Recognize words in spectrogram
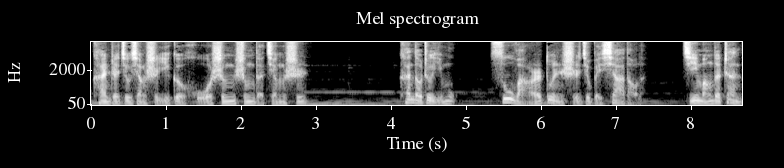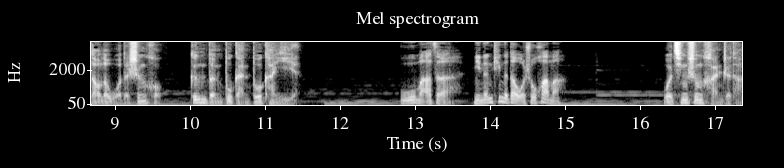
看着就像是一个活生生的僵尸。看到这一幕，苏婉儿顿时就被吓到了，急忙的站到了我的身后，根本不敢多看一眼。吴麻子，你能听得到我说话吗？我轻声喊着他。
